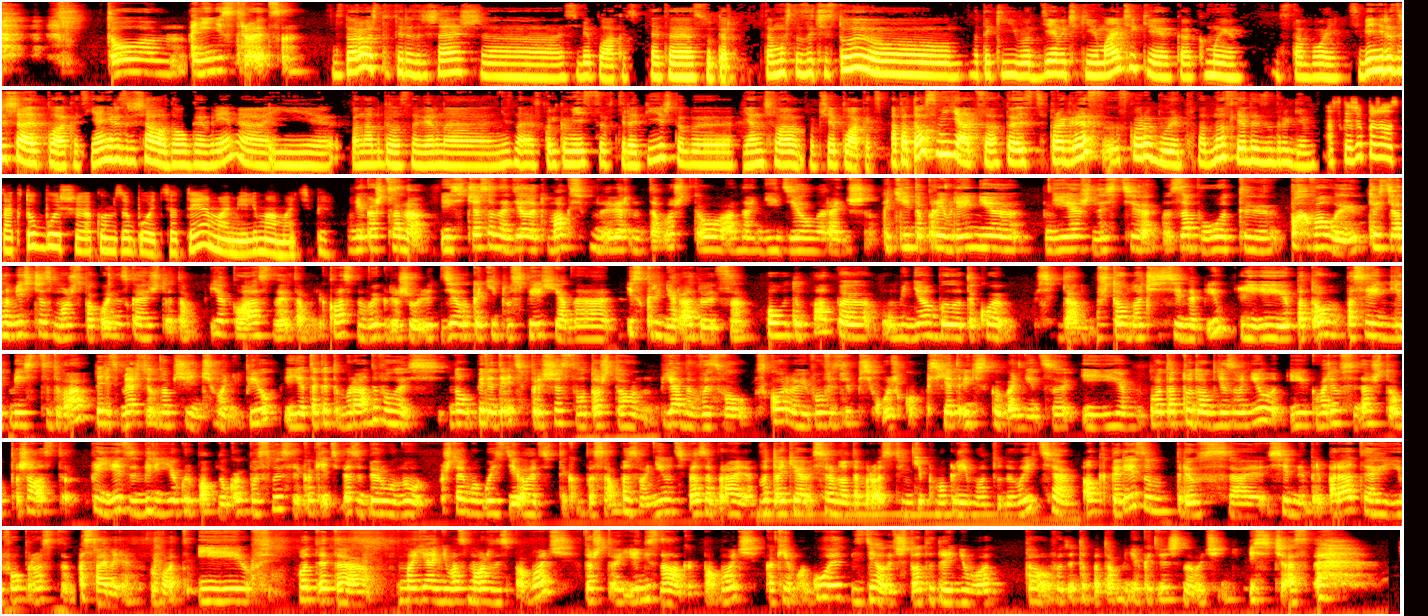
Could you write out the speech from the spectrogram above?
то они не строятся. Здорово, что ты разрешаешь э, себе плакать. Это супер. Потому что зачастую вот такие вот девочки и мальчики, как мы, с тобой. Тебе не разрешают плакать. Я не разрешала долгое время, и понадобилось, наверное, не знаю, сколько месяцев терапии, чтобы я начала вообще плакать. А потом смеяться. То есть прогресс скоро будет. Одно следует за другим. А скажи, пожалуйста, а кто больше о ком заботится? Ты о маме или мама о тебе? Мне кажется, она. И сейчас она делает максимум, наверное, того, что она не делала раньше. Какие-то проявления нежности, заботы, похвалы. То есть она мне сейчас может спокойно сказать, что я там я классная, там я классно выгляжу, или делаю какие-то успехи, она искренне радуется. По поводу папы у меня было такое всегда, что он очень сильно пил. И потом последние месяца два перед смертью он вообще ничего не пил. И я так этому радовалась. Но перед этим предшествовало то, что он пьяно вызвал скорую, его везли в психушку, в психиатрическую больницу. И вот оттуда он мне звонил и говорил всегда, что, пожалуйста, приедь, забери. Я говорю, пап, ну как бы в смысле, как я тебя заберу? Ну, что я могу сделать? Ты как бы сам позвонил, тебя забрали. В итоге все равно там родственники помогли ему оттуда выйти. Алкоголизм плюс сильные препараты, его просто ослабили. Вот. И вот это моя невозможность помочь, то, что я не знала, как помочь, как я могу сделать что-то для него, то вот это потом мне, конечно, очень и сейчас.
